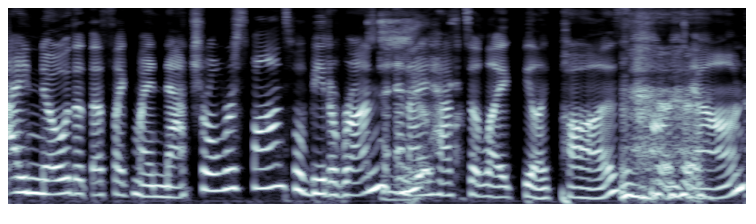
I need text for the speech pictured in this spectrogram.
I know that that's like my natural response will be to run, and I have to like be like pause, calm down.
